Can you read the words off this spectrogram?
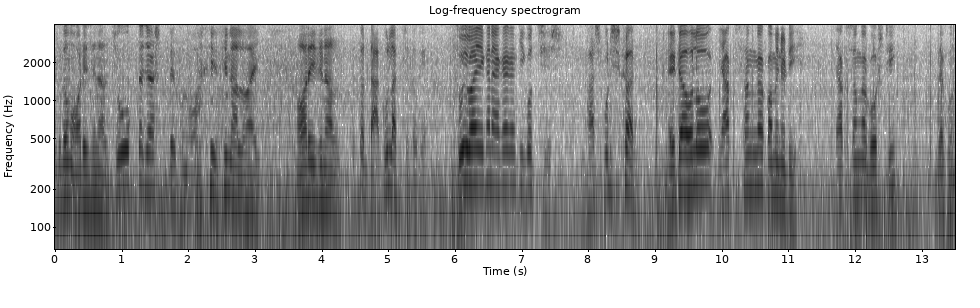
একদম অরিজিনাল চোখটা জাস্ট দেখুন অরিজিনাল ভাই অরিজিনাল তো ডাকু লাগছে তোকে। তুই ভাই এখানে একা একা কী করছিস? ঘাস পরিষ্কার? এটা হলো একসঙ্গা কমিউনিটি একসঙ্গা গোষ্ঠী। দেখুন,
